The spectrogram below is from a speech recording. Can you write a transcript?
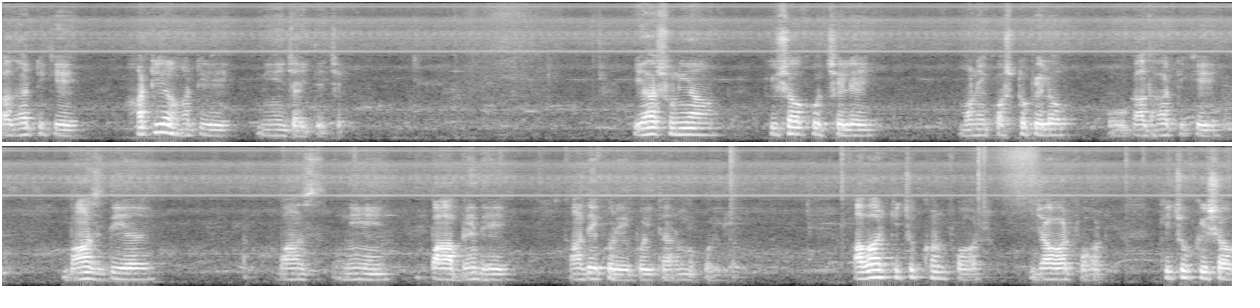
গাধাটিকে হাঁটিয়ে হাঁটিয়ে নিয়ে যাইতেছে। ইহা শুনিয়া কৃষক ও ছেলে মনে কষ্ট পেল। ও গাধাটিকে বাঁশ দিয়ে, বাঁশ নিয়ে পা বেঁধে কাঁধে করে বইতে আরম্ভ করিল। আবার কিছুক্ষণ পর, যাওয়ার পর কিছু কৃষক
